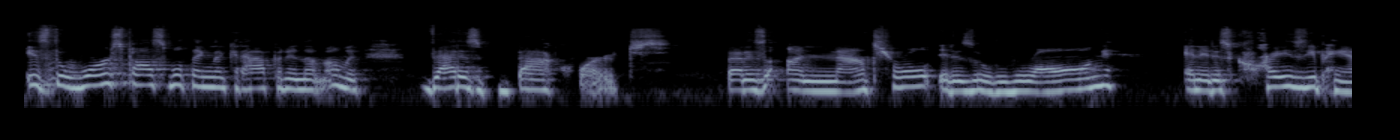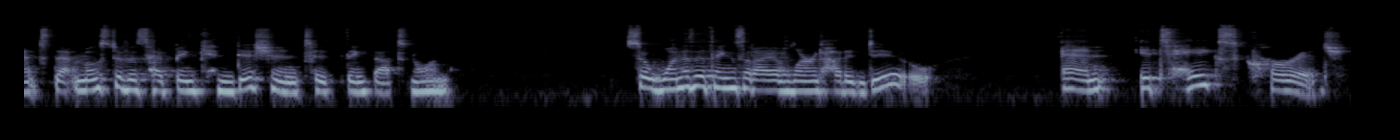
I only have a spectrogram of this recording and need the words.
is the worst possible thing that could happen in that moment. That is backwards. That is unnatural. It is wrong and it is crazy pants that most of us have been conditioned to think that's normal. So, one of the things that I have learned how to do, and it takes courage,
